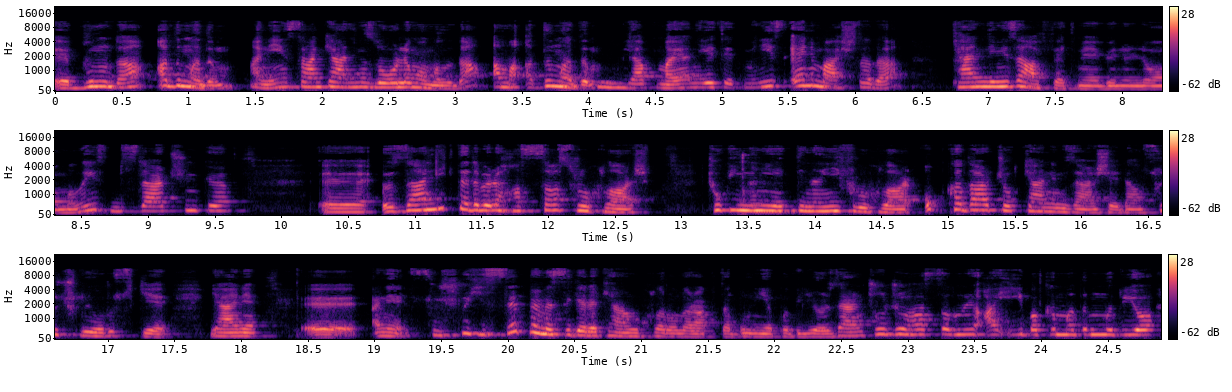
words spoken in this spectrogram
E, bunu da adım adım hani insan kendini zorlamamalı da ama adım adım yapmaya niyet etmeliyiz. En başta da kendimizi affetmeye gönüllü olmalıyız. Bizler çünkü e, özellikle de böyle hassas ruhlar, çok iyi niyetli naif ruhlar o kadar çok kendimizi her şeyden suçluyoruz ki yani e, hani suçlu hissetmemesi gereken ruhlar olarak da bunu yapabiliyoruz. Yani çocuğu hastalanıyor, ay iyi bakamadım mı? diyor,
